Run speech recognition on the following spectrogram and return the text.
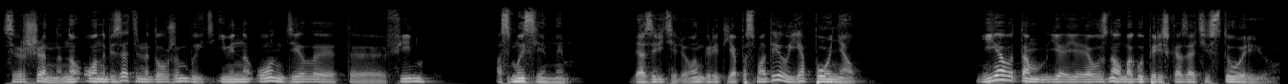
Совершенно. Но он обязательно должен быть. Именно он делает э, фильм осмысленным для зрителя. Он говорит, я посмотрел, я понял. Не я вот там, я, я узнал, могу пересказать историю.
